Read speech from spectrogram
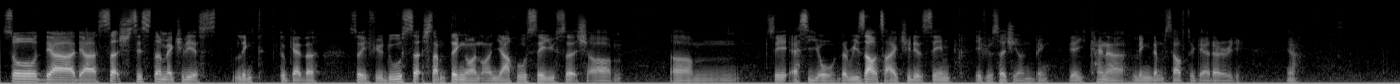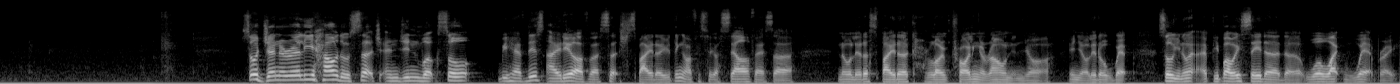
So their, their search system actually is linked together. So if you do search something on, on Yahoo, say you search um, um, say SEO, the results are actually the same if you search it on Bing. They kind of link themselves together already. Yeah. So generally, how does search engine work? So we have this idea of a search spider. You think of yourself as a you know, little spider crawling around in your in your little web. So you know, people always say the the World Wide Web, right?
